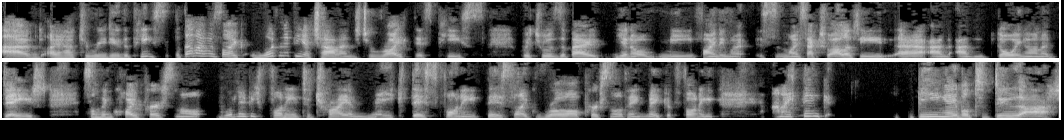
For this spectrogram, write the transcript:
and I had to redo the piece. But then I was like, wouldn't it be a challenge to write this piece, which was about, you know, me finding my, my sexuality uh, and, and going on a date, something quite personal. Wouldn't it be funny to try and make this funny, this like raw personal thing, make it funny? And I think being able to do that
